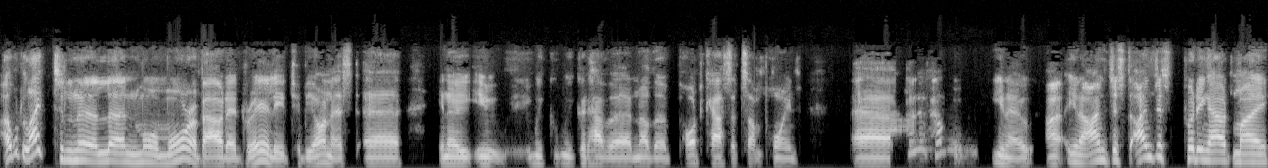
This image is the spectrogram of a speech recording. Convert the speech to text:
I would like to le- learn more more about it. Really, to be honest, uh, you know, you, we we could have another podcast at some point. Uh, you know, I, you know, I'm just I'm just putting out my,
